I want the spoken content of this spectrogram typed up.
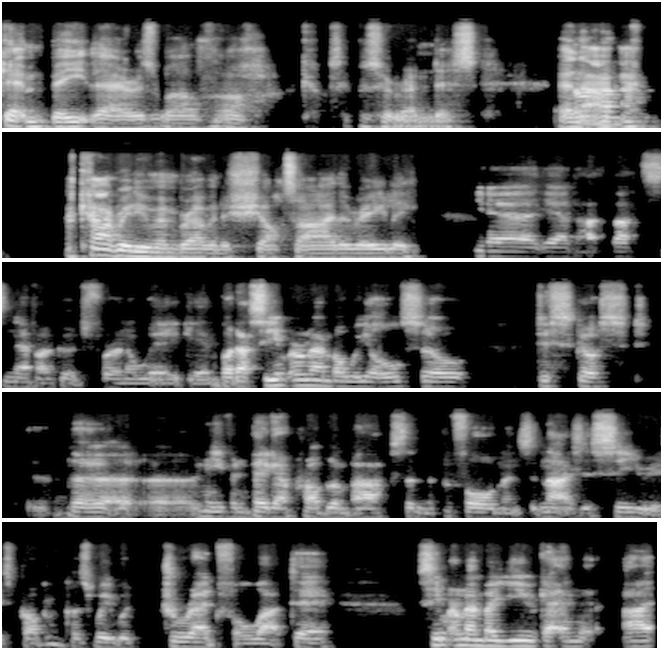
getting beat there as well. Oh god, it was horrendous. And I, I, I can't really remember having a shot either, really. Yeah, yeah, that, that's never good for an away game. But I seem to remember we also discussed the uh, an even bigger problem perhaps than the performance, and that is a serious problem because we were dreadful that day. I seem to remember you getting uh,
